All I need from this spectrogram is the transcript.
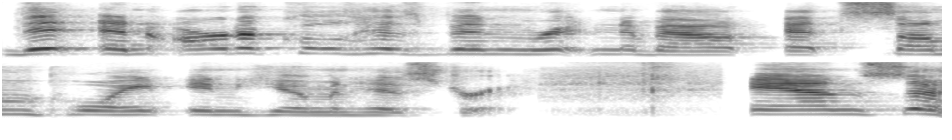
that an article has been written about at some point in human history. And so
